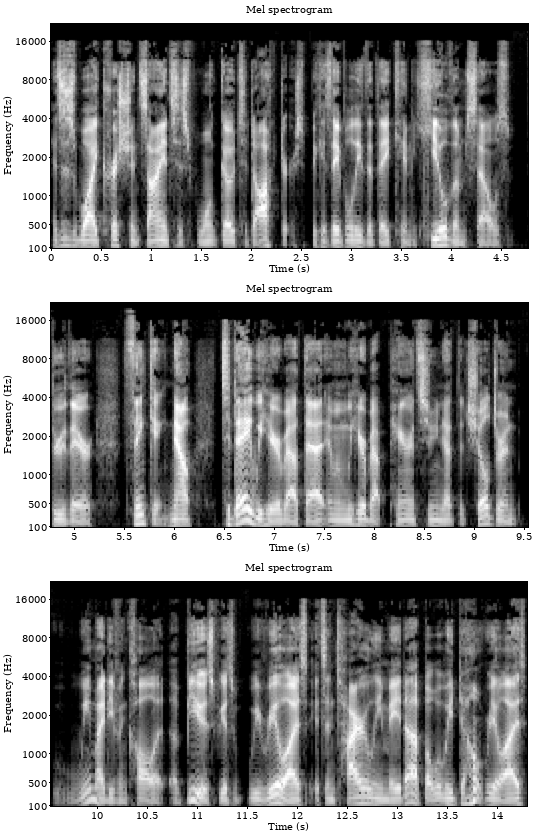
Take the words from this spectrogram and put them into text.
This is why Christian scientists won't go to doctors because they believe that they can heal themselves through their thinking. Now, today we hear about that. And when we hear about parents doing that to children, we might even call it abuse because we realize it's entirely made up. But what we don't realize,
